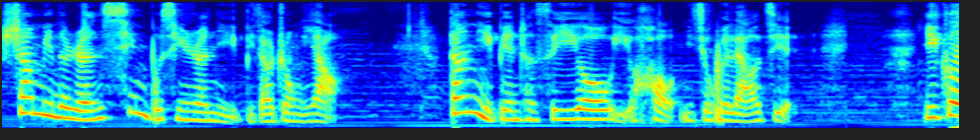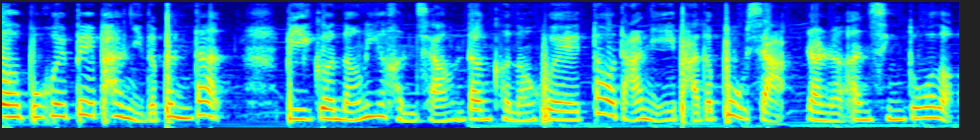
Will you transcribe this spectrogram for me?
上面的人信不信任你比较重要。当你变成 CEO 以后，你就会了解，一个不会背叛你的笨蛋，比一个能力很强但可能会倒打你一耙的部下让人安心多了。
